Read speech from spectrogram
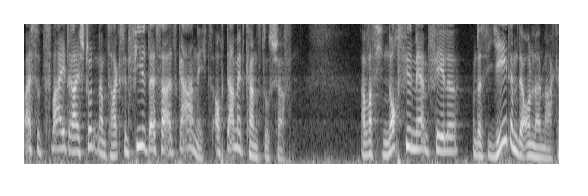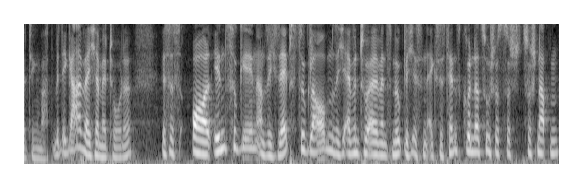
Weißt du, zwei, drei Stunden am Tag sind viel besser als gar nichts. Auch damit kannst du es schaffen. Aber was ich noch viel mehr empfehle, und das jedem, der Online-Marketing macht, mit egal welcher Methode, ist es all in zu gehen, an sich selbst zu glauben, sich eventuell, wenn es möglich ist, einen Existenzgründerzuschuss zu, zu schnappen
